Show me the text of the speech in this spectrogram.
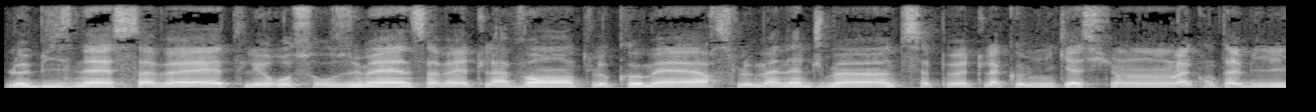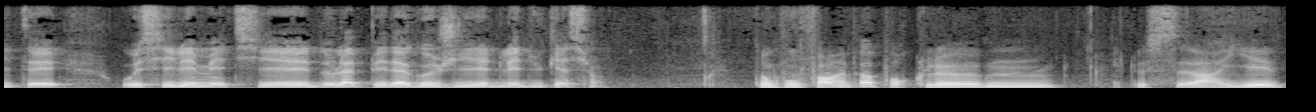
Le business, ça va être les ressources humaines, ça va être la vente, le commerce, le management, ça peut être la communication, la comptabilité, ou aussi les métiers de la pédagogie et de l'éducation. Donc vous ne formez pas pour que le, hum, le salarié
